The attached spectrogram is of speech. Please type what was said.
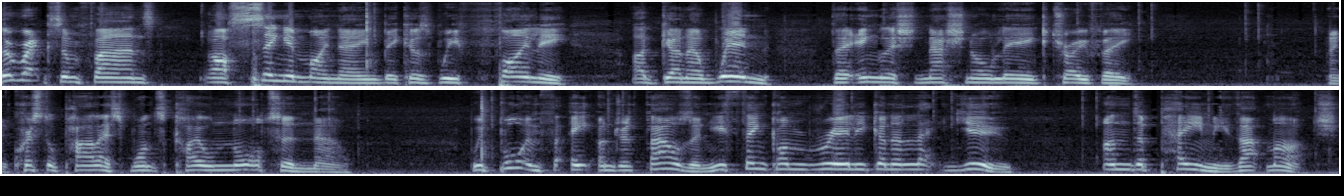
the Wrexham fans are singing my name because we finally are gonna win the English National League trophy. And Crystal Palace wants Kyle Norton now. We bought him for 800,000. You think I'm really going to let you underpay me that much?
